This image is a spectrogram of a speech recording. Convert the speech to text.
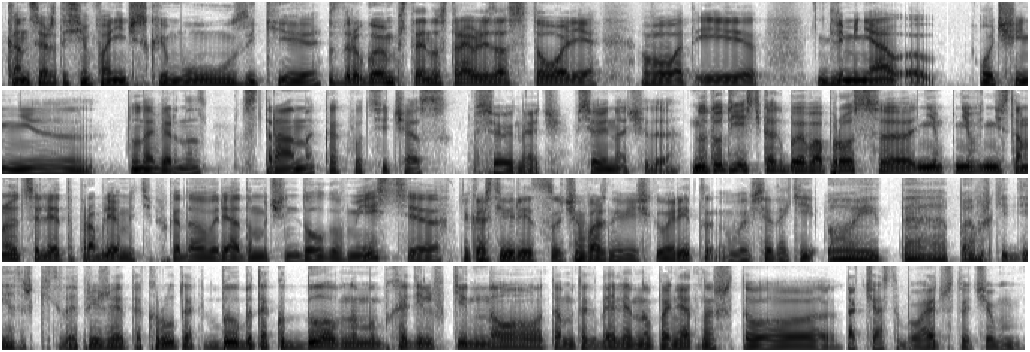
концерты симфонической музыки, с другой мы постоянно устраивали застолье, вот, и для меня э, очень, э, ну, наверное, странно, как вот сейчас Все иначе. все иначе, да. Но тут есть как бы вопрос, э, не, не, не становится ли это проблемой, типа, когда вы рядом очень долго вместе, Мне кажется, Юрец очень важную вещь говорит. Вы все такие, ой, да, бабушки, дедушки, когда приезжают, так круто. Было бы так удобно, мы бы ходили в кино, там и так далее. Но понятно, что так часто бывает, что чем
